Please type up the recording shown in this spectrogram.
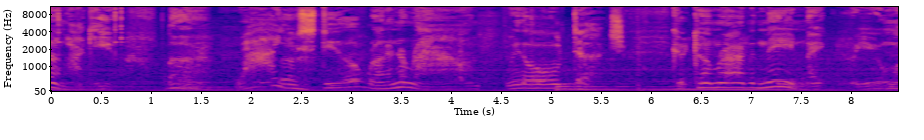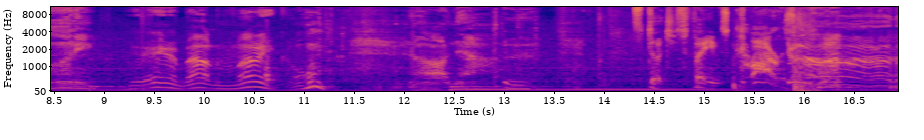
gun like you. Why you still running around with old Dutch? Could come ride with me and make real money. It ain't about the money, Colm. No, no. It's Dutch's famous cars. Ah,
